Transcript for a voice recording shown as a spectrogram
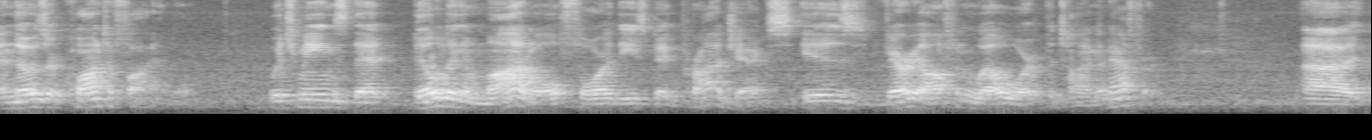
and those are quantifiable which means that building a model for these big projects is very often well worth the time and effort. Uh,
